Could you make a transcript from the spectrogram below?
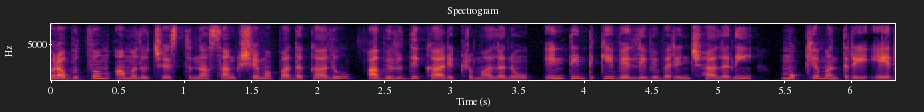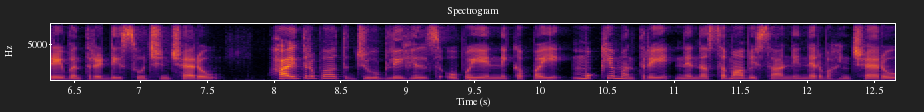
ప్రభుత్వం అమలు చేస్తున్న సంక్షేమ పథకాలు అభివృద్ది కార్యక్రమాలను ఇంటింటికి వెళ్ళి వివరించాలని ముఖ్యమంత్రి ఏ. రేవంత్ రెడ్డి సూచించారు. హైదరాబాద్ జూబ్లీహిల్స్ ఉప ఎన్నికపై ముఖ్యమంత్రి నిన్న సమావేశాన్ని నిర్వహించారు.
